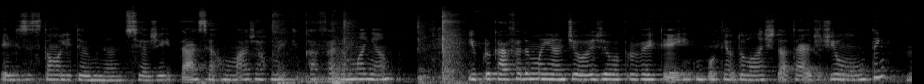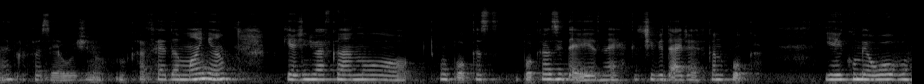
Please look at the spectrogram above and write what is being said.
Eles estão ali terminando de se ajeitar, se arrumar, já arrumei aqui o café da manhã. E pro café da manhã de hoje eu aproveitei um pouquinho do lanche da tarde de ontem, né, para fazer hoje no, no, café da manhã, porque a gente vai ficando com poucas, poucas ideias, né, a criatividade vai ficando pouca. E aí comer ovo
